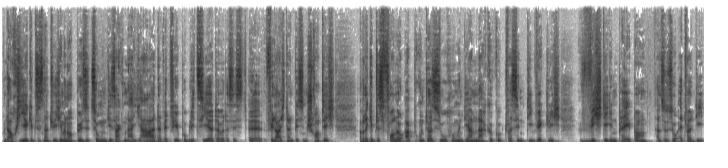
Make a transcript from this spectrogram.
Und auch hier gibt es natürlich immer noch böse Zungen, die sagen, na ja, da wird viel publiziert, aber das ist äh, vielleicht ein bisschen schrottig. Aber da gibt es Follow-up-Untersuchungen, die haben nachgeguckt, was sind die wirklich wichtigen Paper, also so etwa die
